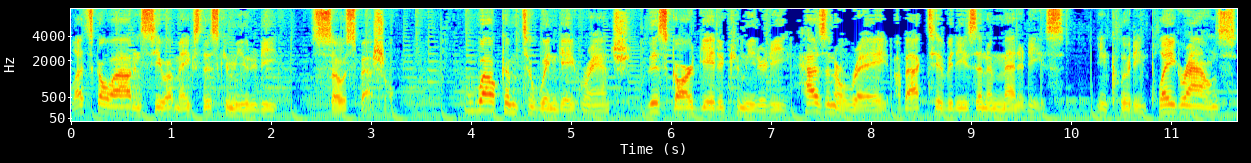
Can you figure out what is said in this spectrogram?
let's go out and see what makes this community so special. Welcome to Windgate Ranch. This guard gated community has an array of activities and amenities, including playgrounds,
